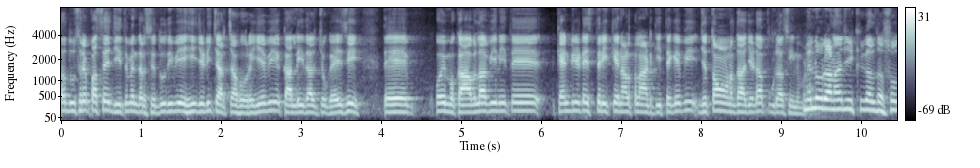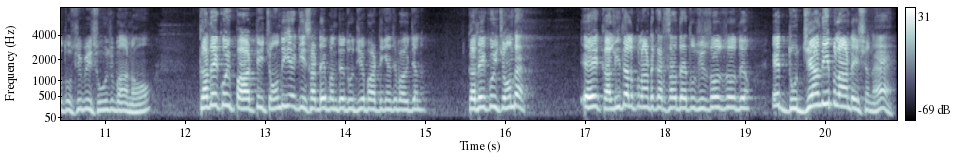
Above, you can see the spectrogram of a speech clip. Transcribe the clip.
ਤਾਂ ਦੂਸਰੇ ਪਾਸੇ ਜੀਤਮਿੰਦਰ ਸਿੱਧੂ ਦੀ ਵੀ ਇਹੀ ਜਿਹੜੀ ਚਰਚਾ ਹੋ ਰਹੀ ਹੈ ਵੀ ਅਕਾਲੀ ਦਲ 'ਚੋਂ ਗਏ ਸੀ ਤੇ ਕੋਈ ਮੁਕਾਬਲਾ ਵੀ ਨਹੀਂ ਤੇ ਕੈਂਡੀਡੇਟ ਇਸ ਤਰੀਕੇ ਨਾਲ ਪਲਾਂਟ ਕੀਤੇ ਗਏ ਵੀ ਜਿਤਾਉਣ ਦਾ ਜਿਹੜਾ ਪੂਰਾ ਸੀਨ ਬਣਾ ਮੈਨੂੰ ਰਾਣਾ ਜੀ ਇੱਕ ਗੱਲ ਦੱਸੋ ਤੁਸੀਂ ਵੀ ਸੂਝਵਾਨ ਹੋ। ਕਦੇ ਕੋਈ ਪਾਰਟੀ ਚਾਹੁੰਦੀ ਹੈ ਕਿ ਸਾਡੇ ਬੰਦੇ ਦੂਜੀਆਂ ਪਾਰਟੀਆਂ 'ਚ ਵਗ ਜਾਣ? ਕਦੇ ਕੋਈ ਚਾਹੁੰਦਾ ਹੈ? ਇਹ ਅਕਾਲੀ ਦਲ ਪਲਾਂਟ ਕਰ ਸਕਦਾ ਹੈ, ਤੁਸੀਂ ਸੋਚ ਸਕਦੇ ਹੋ? ਇਹ ਦੂਜਿਆਂ ਦੀ ਪਲਾਂਟੇਸ਼ਨ ਹੈ।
